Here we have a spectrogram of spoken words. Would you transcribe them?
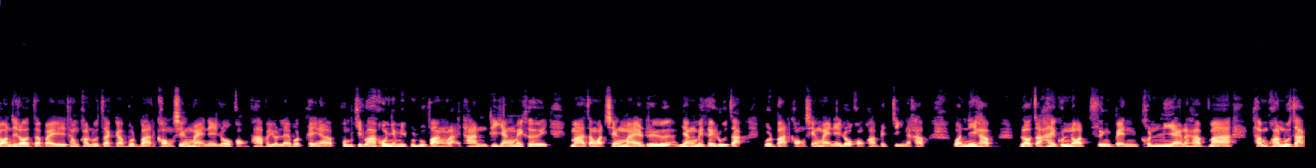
ก่อนที่เราจะไปทำความรู้จักกับบทบาทของเชียงใหม่ในโลกของภาพยนตร์และบทเพลงนะครับผมคิดว่าคงยังมีคุณผู้ฟังหลายท่านที่ยังไม่เคยมาจังหวัดเชียงใหม่ หรือยังไม่เคยรู้จักบทบาทของเชียงใหม่ในโลกของความเป็นจริงนะครับ วันนี้ครับเราจะให้คุณน็อตซึ่งเป็นคนเมียงนะครับ มาทำความรู้จัก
